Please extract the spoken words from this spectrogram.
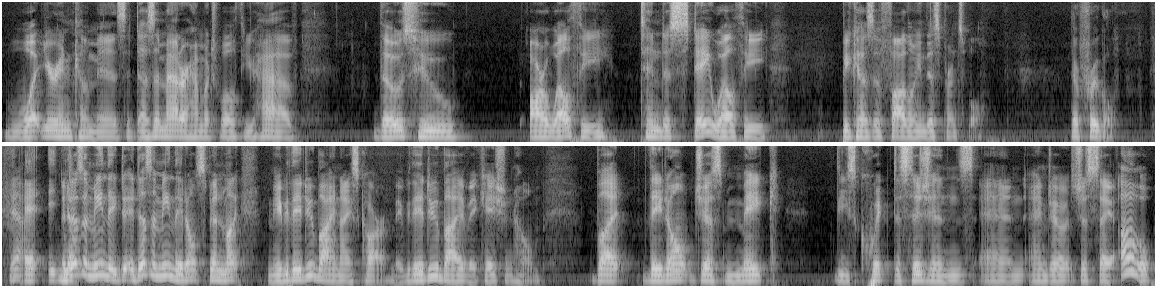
what your income is. It doesn't matter how much wealth you have. Those who are wealthy tend to stay wealthy because of following this principle. They're frugal. Yeah, And, it know- doesn't mean they do, it doesn't mean they don't spend money. Maybe they do buy a nice car. Maybe they do buy a vacation home, but they don't just make these quick decisions and and just say, "Oh,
